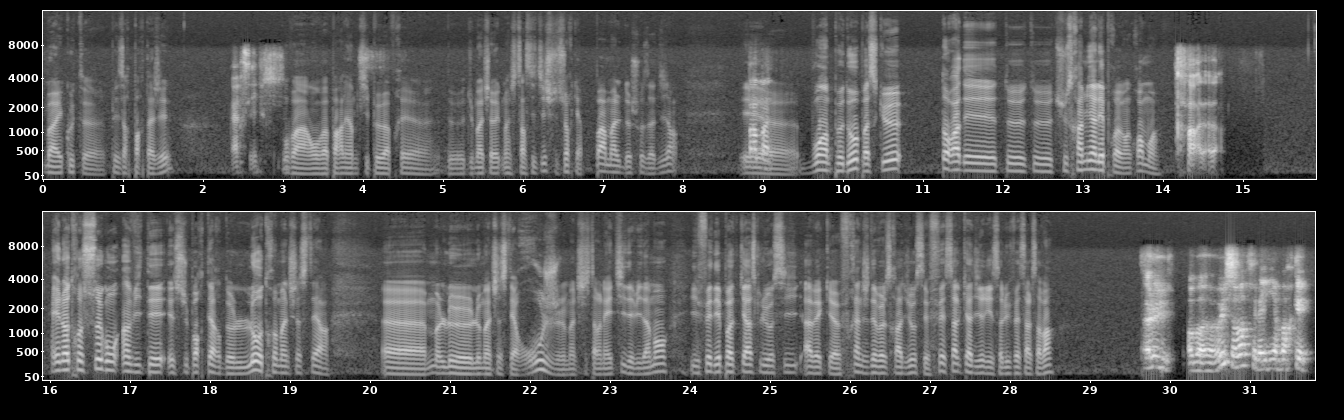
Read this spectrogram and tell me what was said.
Bah écoute, euh, plaisir partagé. Merci. On va, on va parler un petit peu après euh, du match avec Manchester City. Je suis sûr qu'il y a pas mal de choses à dire. Et bois un peu d'eau parce que des, tu seras mis à l'épreuve, hein, crois-moi. Oh Et notre second invité est supporter de l'autre Manchester, euh, le, Manchester Rouge, le Manchester United évidemment. Il fait des podcasts lui aussi avec euh, French Devils Radio. C'est Fessal Kadiri. Salut Fessal, ça va? Salut Oh bah oui, ça va, fait la ligne marquée.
